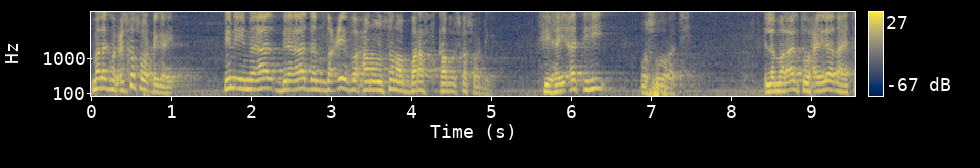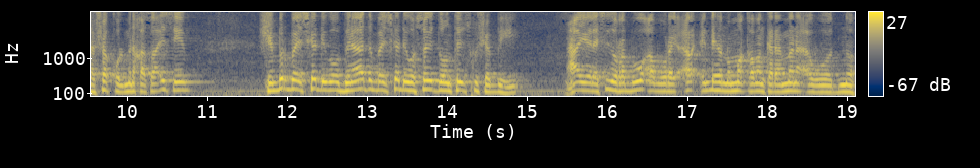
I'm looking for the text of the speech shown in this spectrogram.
Malagi wuxuu iska soo dhigay. Nin bini aadan daciifo xanuunsanoo baras qabo iska soo dhigay. Fii hayatihi wa suuratihi. Ila malaa'igtu waxay leedahay tashakul min khasaa'isihim. Shimbir ba iska dhigo bini aadan ba iska dhigo say doontay isku shabihi maxaa yeelay siduu rabbi u abuuray indheheennu ma qaban karaan mana awoodno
